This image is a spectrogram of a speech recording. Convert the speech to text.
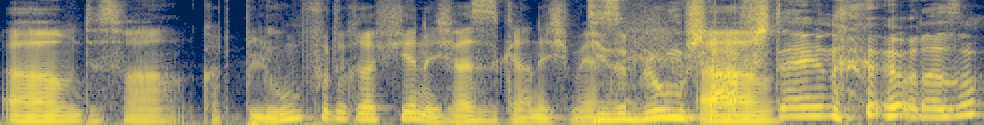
ähm, das war, Gott, Blumen fotografieren? Ich weiß es gar nicht mehr. Diese Blumen scharf Ähm, stellen oder so?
